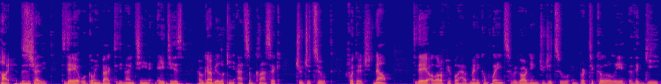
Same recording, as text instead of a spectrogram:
Hi, this is Shadi. Today we're going back to the 1980s and we're going to be looking at some classic Jiu-Jitsu footage. Now, today a lot of people have many complaints regarding Jiu-Jitsu and particularly the gi.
